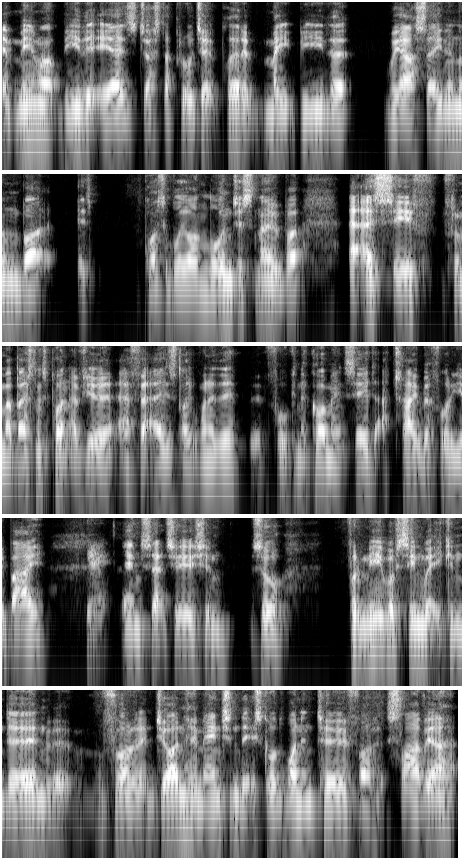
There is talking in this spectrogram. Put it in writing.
it may not be that he is just a project player. It might be that we are signing him, but it's possibly on loan just now. But it is safe from a business point of view if it is like one of the folk in the comments said, a try before you buy yeah. um, situation. So for me, we've seen what he can do. And for John, who mentioned that he scored one and two for Slavia,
